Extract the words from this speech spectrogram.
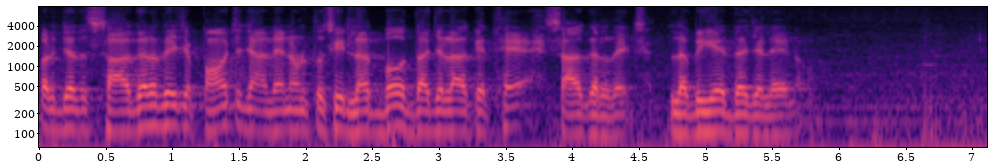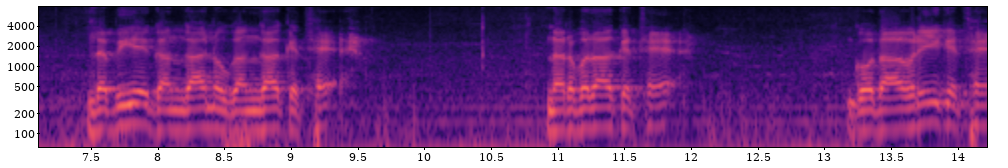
ਪਰ ਜਦ ਸਾਗਰ ਦੇ ਚ ਪਹੁੰਚ ਜਾਂਦੇ ਨੇ, ਹੁਣ ਤੁਸੀਂ ਲੱਭੋ ਦਜਲਾ ਕਿੱਥੇ ਹੈ? ਸਾਗਰ ਦੇ ਚ, ਲੱਭੀਏ ਦਜਲੇ ਨੂੰ, ਲੱਭੀਏ ਗੰਗਾ ਨੂੰ, ਗੰਗਾ ਕਿੱਥੇ ਹੈ? ਨਰਮਦਾ ਕਿੱਥੇ ਗੋਦਾਵਰੀ ਕਿੱਥੇ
